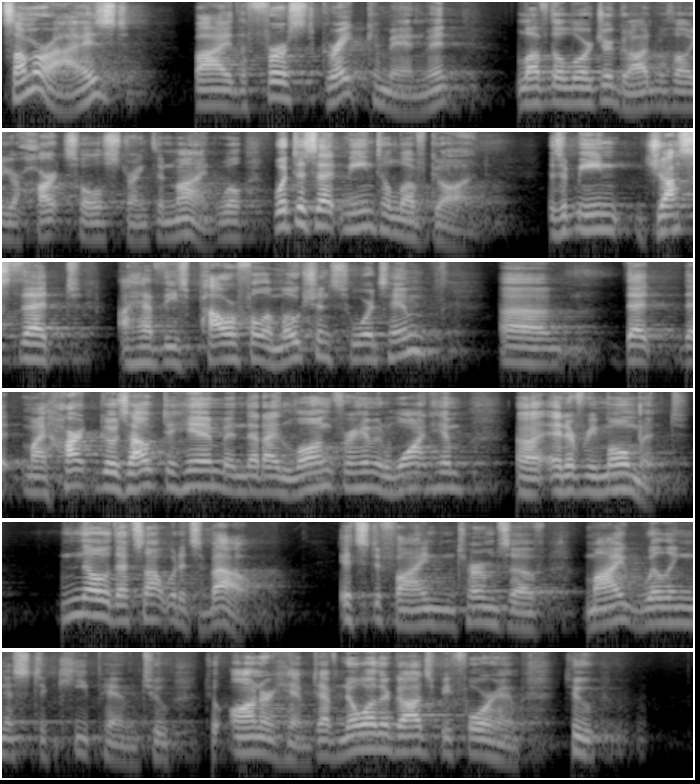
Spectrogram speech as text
summarized by the first great commandment love the Lord your God with all your heart, soul, strength, and mind. Well, what does that mean to love God? Does it mean just that I have these powerful emotions towards Him? Uh, that, that my heart goes out to Him and that I long for Him and want Him uh, at every moment? No, that's not what it's about. It's defined in terms of my willingness to keep Him, to, to honor Him, to have no other gods before Him, to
